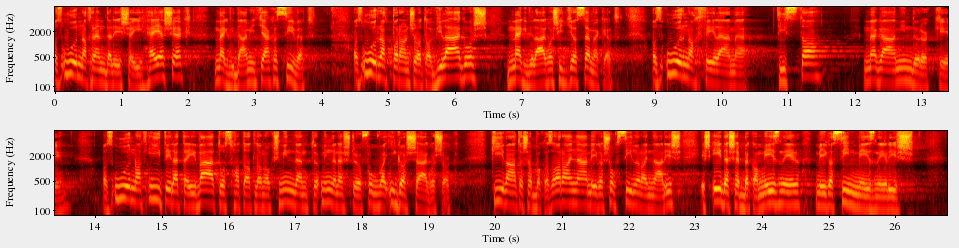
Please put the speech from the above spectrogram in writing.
Az Úrnak rendelései helyesek, megvidámítják a szívet. Az Úrnak parancsolata világos, megvilágosítja a szemeket. Az Úrnak félelme tiszta, megáll mindörökké. Az Úrnak ítéletei változhatatlanok, és mindenestől fogva igazságosak. Kívánatosabbak az aranynál, még a sok színaranynál is, és édesebbek a méznél, még a színméznél is.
